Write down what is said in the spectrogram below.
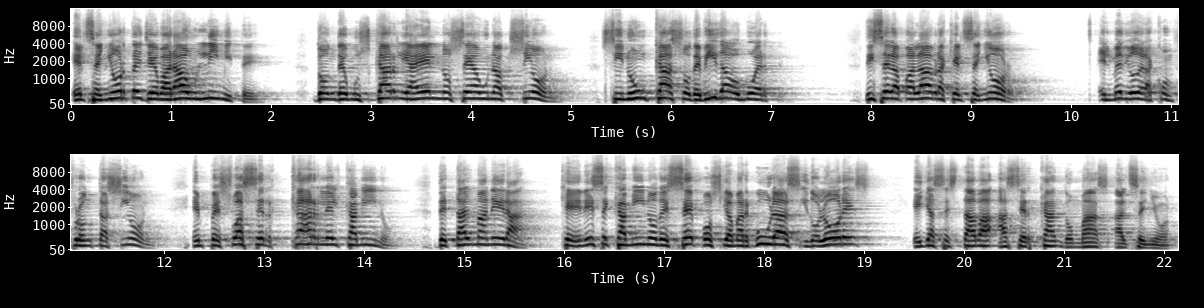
El Señor te llevará a un límite donde buscarle a Él no sea una opción, sino un caso de vida o muerte. Dice la palabra que el Señor, en medio de la confrontación, empezó a acercarle el camino, de tal manera que en ese camino de cepos y amarguras y dolores, ella se estaba acercando más al Señor.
